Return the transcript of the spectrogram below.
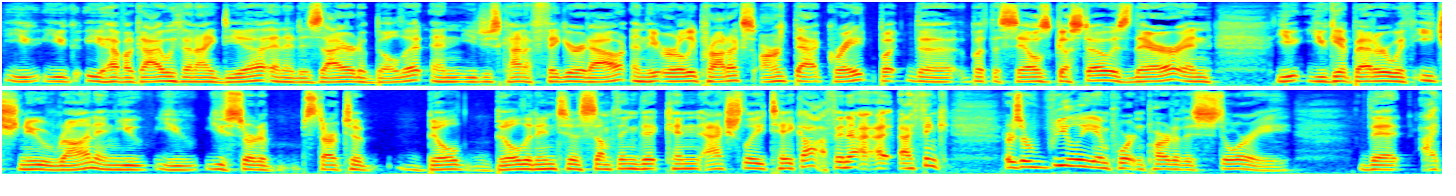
you you you have a guy with an idea and a desire to build it and you just kind of figure it out and the early products aren't that great but the but the sales gusto is there and you you get better with each new run and you you you sort of start to build build it into something that can actually take off. And I, I think there's a really important part of this story that I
